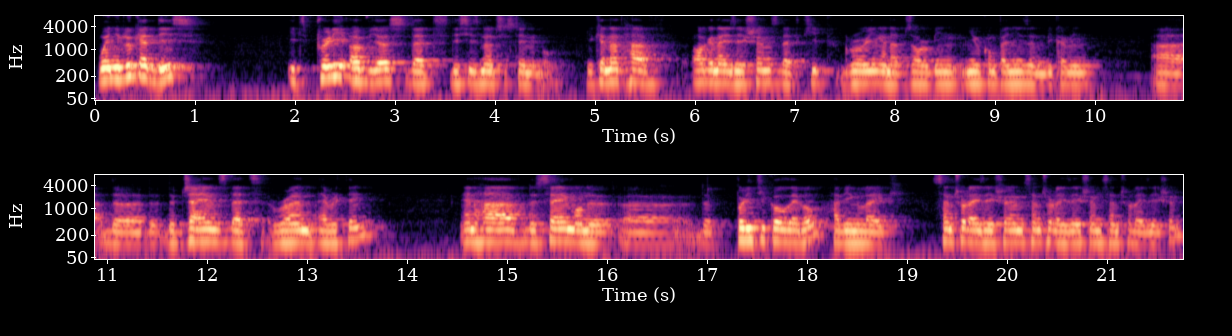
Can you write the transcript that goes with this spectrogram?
when you look at this, it's pretty obvious that this is not sustainable. You cannot have organizations that keep growing and absorbing new companies and becoming uh, the, the, the giants that run everything. and have the same on the, uh, the political level, having like centralization, centralization, centralization.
